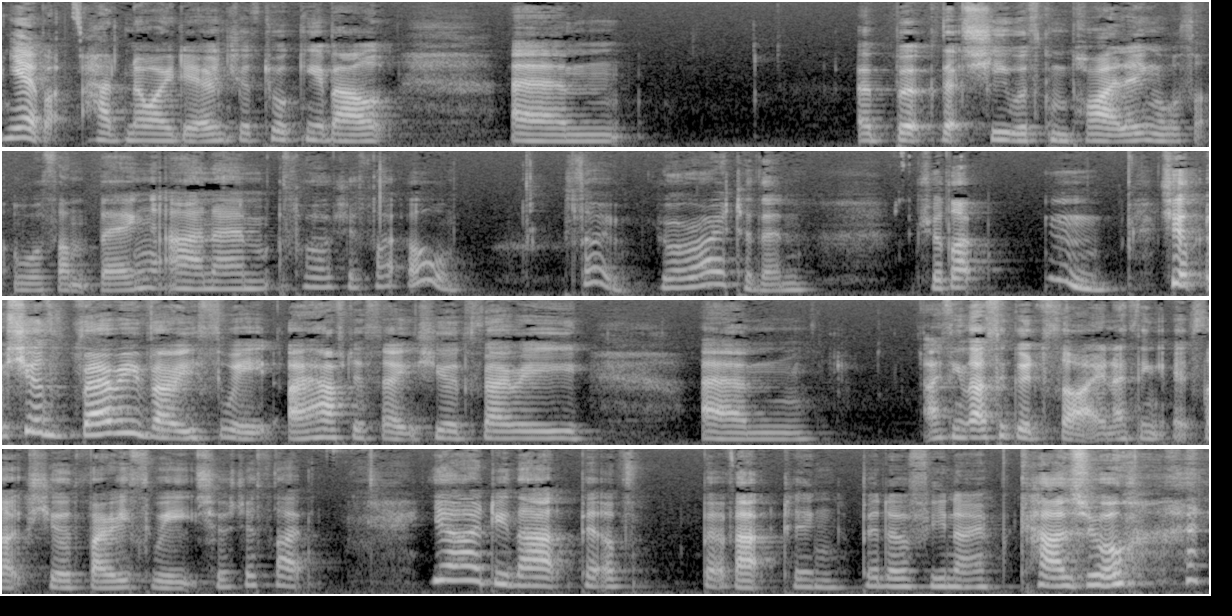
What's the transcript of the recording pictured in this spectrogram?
yeah, but had no idea. And she was talking about um, a book that she was compiling or or something. And um, so I was just like, oh, so you're a writer then? She was like, hmm. She was, she was very very sweet. I have to say, she was very. Um, I think that's a good sign. I think it's like she was very sweet. She was just like, yeah, I do that bit of bit of acting, bit of you know casual.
